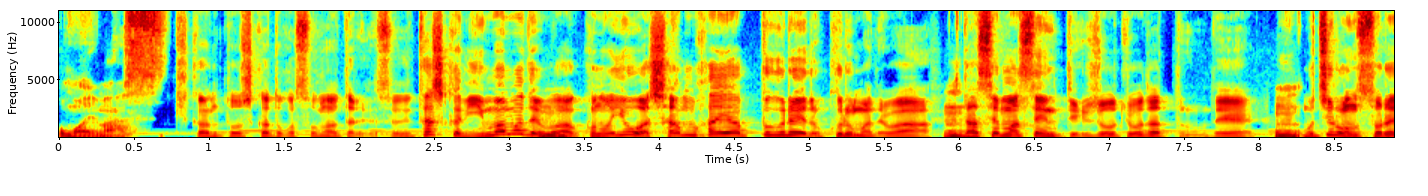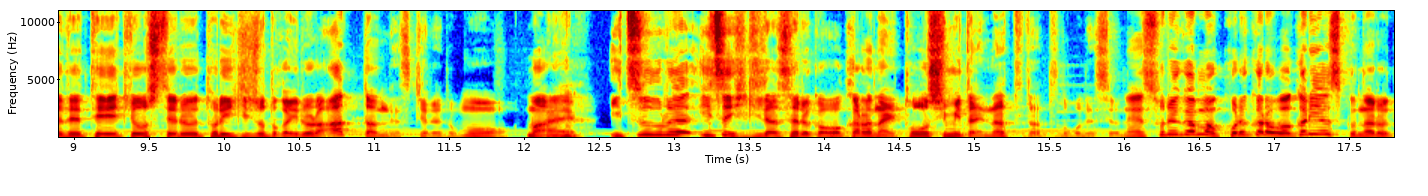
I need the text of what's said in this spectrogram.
思います。機関投資家とかそのあたりですよね。確かに今までは、この要は上海アップグレード来るまでは出せませんっていう状況だったので、うん、もちろんそれで提供してる取引所とかいろいろあったんですけれども、まあ、はい、いつぐらい、いつ引き出せるかわからない投資みたいになってたってとこですよね。それがまあこれからわかりやすくなる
